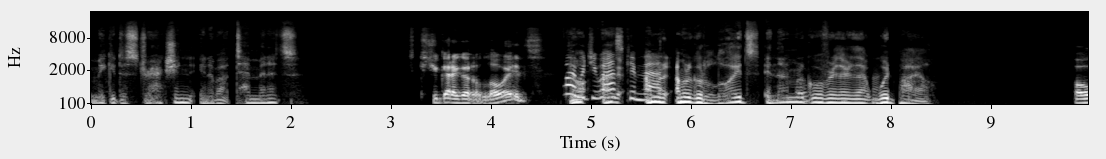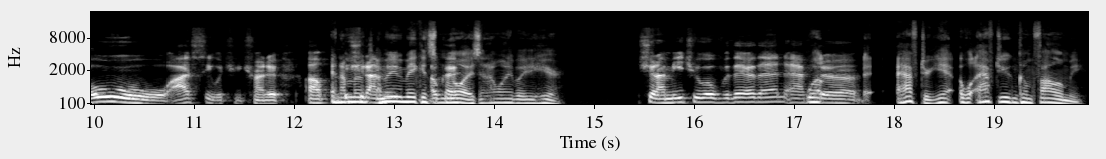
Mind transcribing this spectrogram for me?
make a distraction in about 10 minutes? Because you got to go to Lloyd's. Why No, would you I'm ask go- him I'm that? gonna, I'm gonna go to Lloyd's and then I'm gonna go over there to that wood pile. Oh, I see what you're trying to. Um, And I'm gonna, I I'm gonna be making some okay. noise and I don't want anybody to hear. Should I meet you over there then? After. After, yeah. Well, after you can come follow me.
